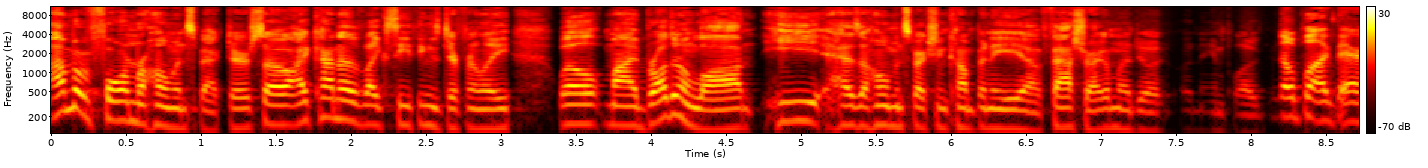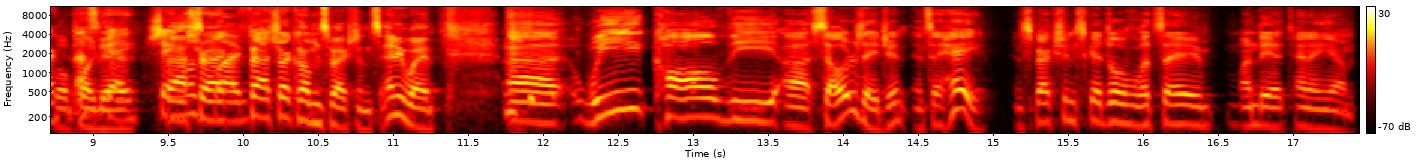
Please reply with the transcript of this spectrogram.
I'm a former home inspector, so I kind of like see things differently. Well, my brother in law, he has a home inspection company, uh, Fast Track. I'm going to do a, a name plug. No plug there. That's plug okay. there. Shameless fast track, plug. fast track home inspections. Anyway, uh, we call the uh, seller's agent and say, "Hey, inspection scheduled. Let's say Monday at 10 a.m."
